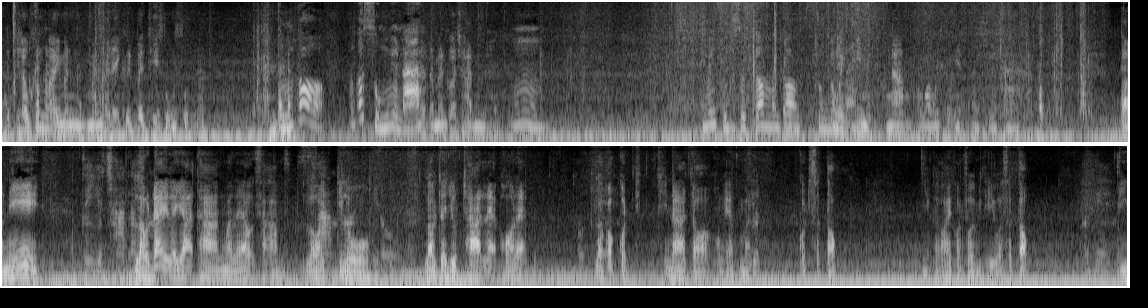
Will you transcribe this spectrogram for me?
แต่ที่เราขึ้นไปมันมันไม่ได้ขึ้นไปที่สูงสุดนะแต่มันก็ มันก็สูงอยู่นะ แต่มันก็ชันนะอืม ไม่สูงสุดก็มันก็สูงอเอายู่ไว้นะกินน้ำเอาวางไว้แถวเนี้ยโอเคค่ะ ตอนนี้จะหยุดชาร์จแล้วเราได้ระยะทางมาแล้ว 300 กิโล เราจะหยุดชาร์จและพอแล้วแล้วก็กดที่ที่หน้าจอของแอปมัน หยุด กด stop อย่างก็ให้คอนเฟิร์มอีกทีว่า stop โอเคอี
